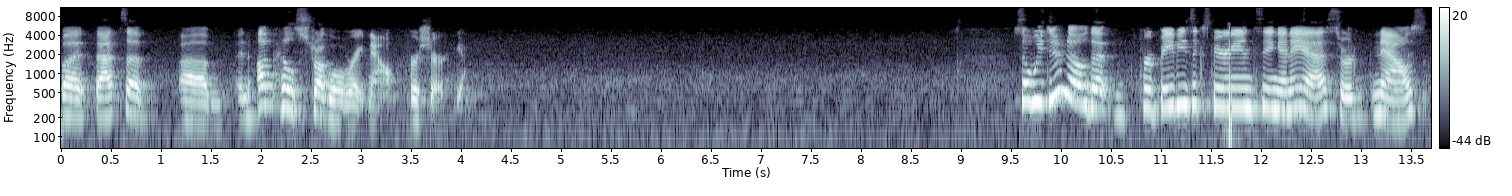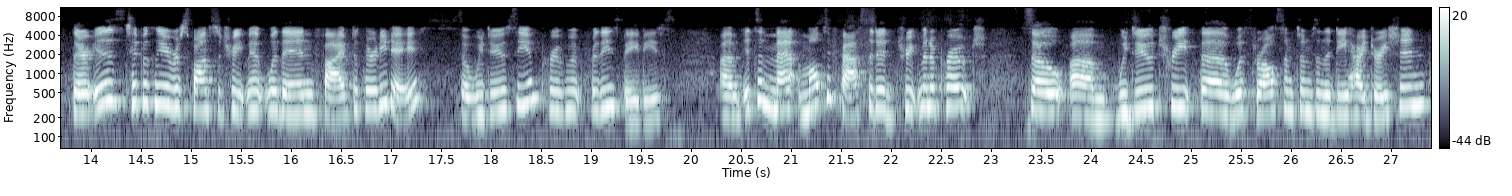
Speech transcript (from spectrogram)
But that's a um, an uphill struggle right now, for sure. Yeah. So we do know that for babies experiencing NAS or NOWS, there is typically a response to treatment within 5 to 30 days. So we do see improvement for these babies. Um, it's a ma- multifaceted treatment approach. So um, we do treat the withdrawal symptoms and the dehydration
